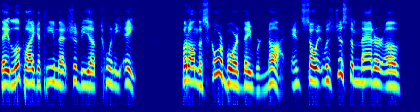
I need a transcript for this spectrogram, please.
they looked like a team that should be up 28. But on the scoreboard, they were not. And so it was just a matter of,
